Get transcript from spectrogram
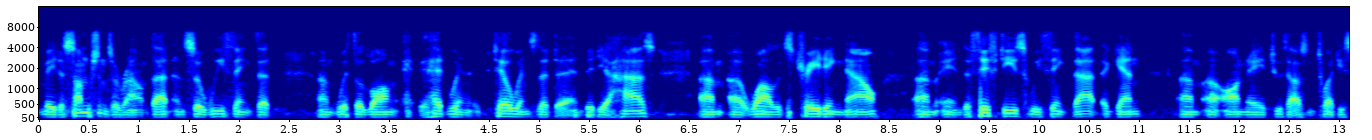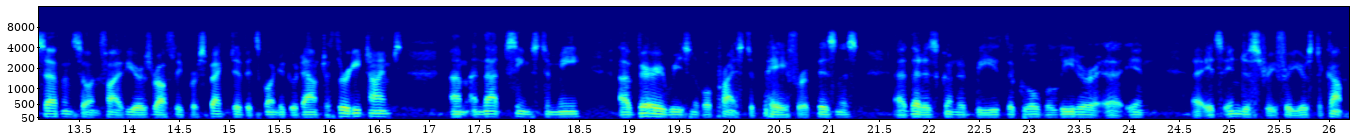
made assumptions around that, and so we think that um, with the long headwind tailwinds that uh, Nvidia has, um, while it's trading now um, in the 50s. We think that again um, uh, on a 2027, so in five years roughly perspective, it's going to go down to 30 times, um, and that seems to me a very reasonable price to pay for a business uh, that is going to be the global leader uh, in uh, its industry for years to come.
